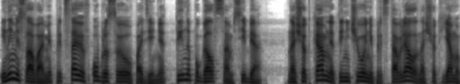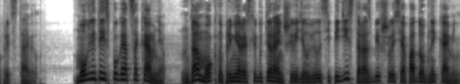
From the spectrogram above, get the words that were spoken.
Иными словами, представив образ своего падения, ты напугал сам себя. Насчет камня ты ничего не представлял, а насчет ямы представил. Мог ли ты испугаться камня? Да, мог, например, если бы ты раньше видел велосипедиста, разбившегося о подобный камень,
